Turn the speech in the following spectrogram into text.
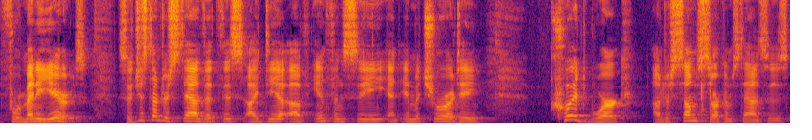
for many years. So just understand that this idea of infancy and immaturity could work under some circumstances,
